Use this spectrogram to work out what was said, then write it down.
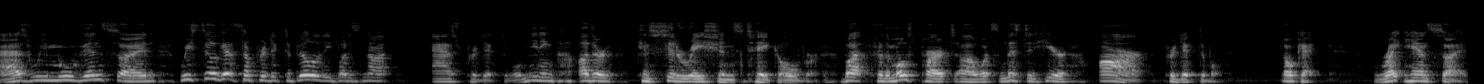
As we move inside, we still get some predictability, but it's not as predictable, meaning other considerations take over. But for the most part, uh, what's listed here are predictable. Okay, right-hand side,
